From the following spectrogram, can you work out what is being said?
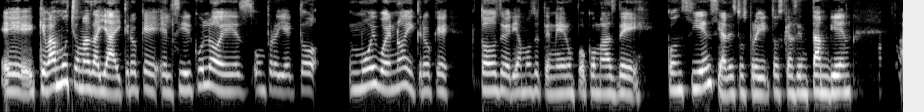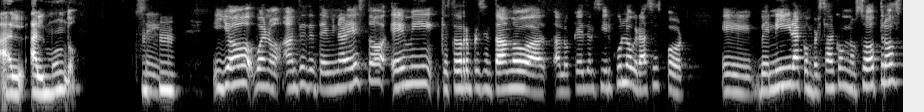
eh, que va mucho más allá. Y creo que el Círculo es un proyecto muy bueno y creo que todos deberíamos de tener un poco más de conciencia de estos proyectos que hacen tan bien al, al mundo. Sí. Y yo, bueno, antes de terminar esto, Emi, que está representando a, a lo que es el círculo, gracias por eh, venir a conversar con nosotros.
